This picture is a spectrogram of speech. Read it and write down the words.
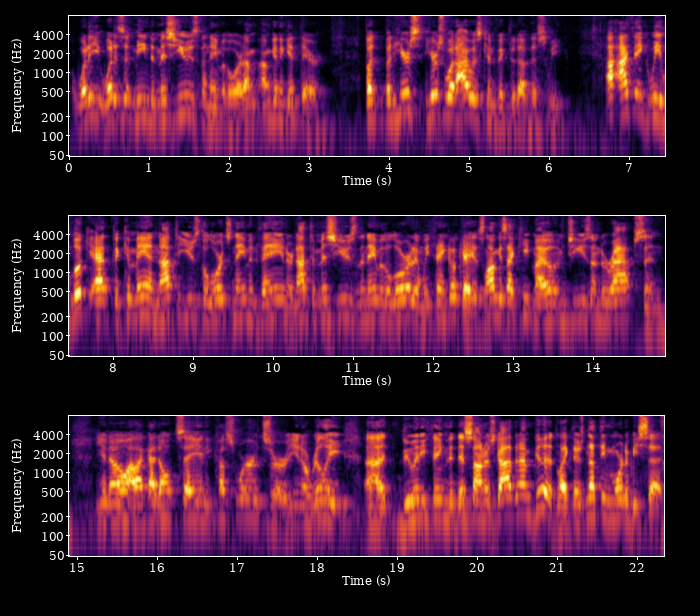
what, do you, what does it mean to misuse the name of the Lord? I'm, I'm going to get there. But, but here's, here's what I was convicted of this week. I, I think we look at the command not to use the Lord's name in vain or not to misuse the name of the Lord, and we think, okay, as long as I keep my OMGs under wraps and, you know, like I don't say any cuss words or, you know, really uh, do anything that dishonors God, then I'm good. Like there's nothing more to be said.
